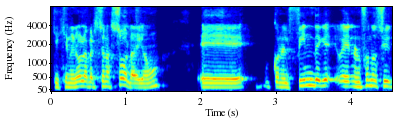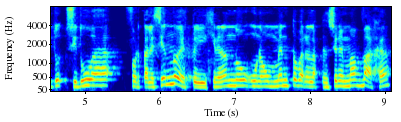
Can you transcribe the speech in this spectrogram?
que generó la persona sola, digamos, eh, con el fin de que, en el fondo, si tú, si tú vas fortaleciendo esto y generando un aumento para las pensiones más bajas,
